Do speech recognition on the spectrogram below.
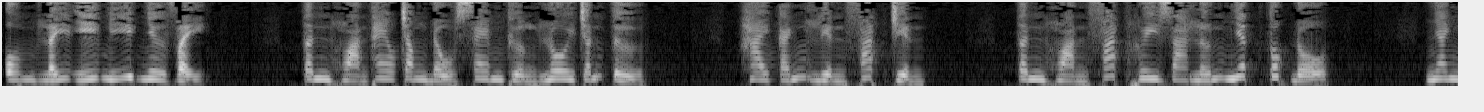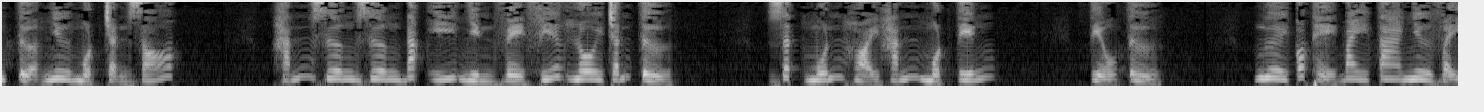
ôm lấy ý nghĩ như vậy, tân hoàn theo trong đầu xem thường lôi c h ấ n tử, hai cánh liền phát triển, tân hoàn phát huy ra lớn nhất tốc độ, nhanh tựa như một trận gió, hắn dương dương đắc ý nhìn về phía lôi c h ấ n tử, rất muốn hỏi hắn một tiếng, tiểu tử, ngươi có thể bay ta như vậy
